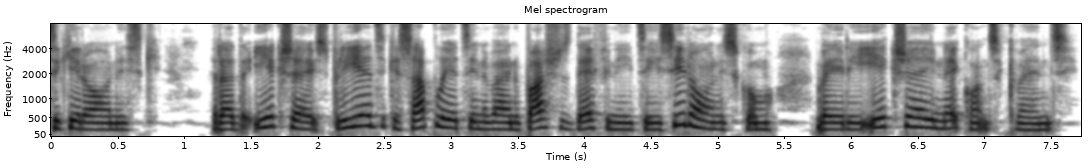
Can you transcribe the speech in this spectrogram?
cik ironiski, rada iekšēju spriedzi, kas apliecina vai nu pašas definīcijas ironiskumu, vai arī iekšēju nekonsekvenci.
